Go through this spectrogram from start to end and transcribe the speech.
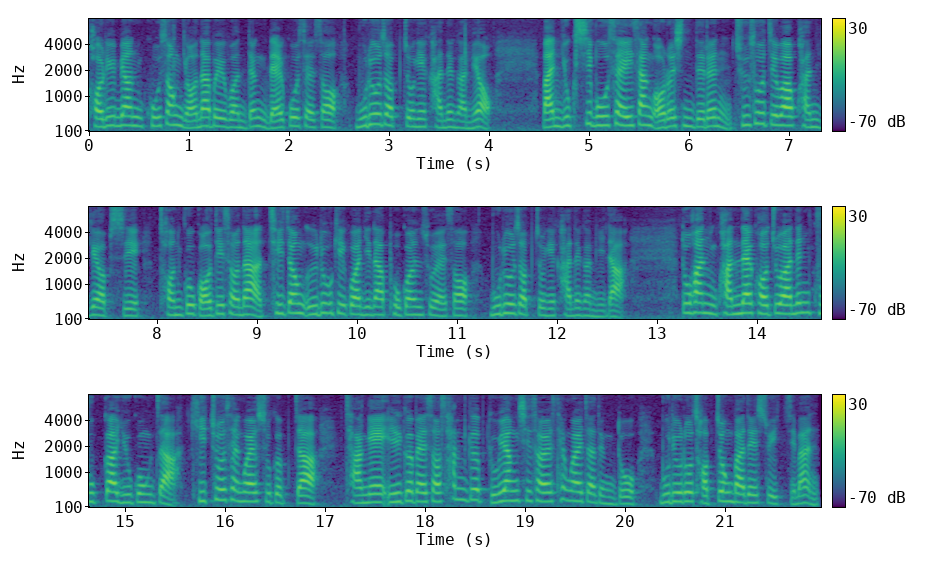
거류면 고성연합의원 등 4곳에서 무료 접종이 가능하며 만 65세 이상 어르신들은 주소지와 관계없이 전국 어디서나 지정 의료기관이나 보건소에서 무료 접종이 가능합니다. 또한 관내 거주하는 국가유공자, 기초생활수급자, 장애 1급에서 3급 요양시설 생활자 등도 무료로 접종받을 수 있지만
